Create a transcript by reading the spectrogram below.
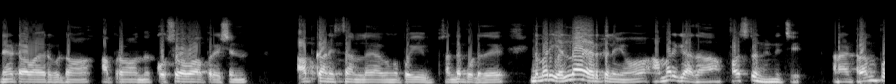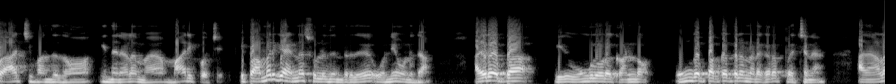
நேட்டோவா இருக்கட்டும் அப்புறம் அந்த கொசோவா ஆபரேஷன் ஆப்கானிஸ்தான்ல அவங்க போய் சண்டை போட்டது இந்த மாதிரி எல்லா இடத்துலையும் அமெரிக்கா தான் ஃபர்ஸ்ட் நின்றுச்சு ஆனால் ட்ரம்ப் ஆட்சி வந்ததும் இந்த நிலைமை மாறி போச்சு இப்போ அமெரிக்கா என்ன சொல்லுதுன்றது ஒன்னே தான் ஐரோப்பா இது உங்களோட கண்டம். உங்க பக்கத்துல நடக்கிற பிரச்சனை. அதனால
